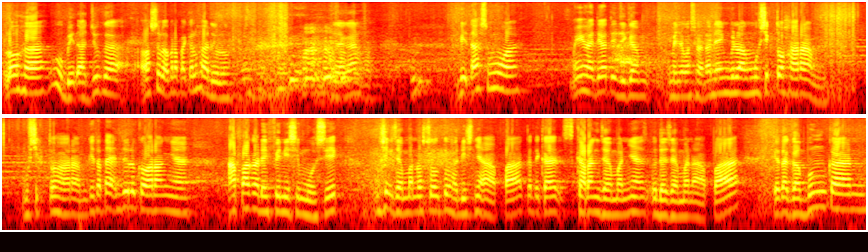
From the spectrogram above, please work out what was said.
Loha, uh bid'ah juga. Rasul nggak pernah pakai loha dulu. ya kan? Bid'ah semua. Makanya hati-hati jika mencoba sesuatu. Ada yang bilang musik tuh haram. Musik tuh haram. Kita tanya dulu ke orangnya, apakah definisi musik? Musik zaman Rasul tuh hadisnya apa? Ketika sekarang zamannya udah zaman apa? Kita gabungkan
